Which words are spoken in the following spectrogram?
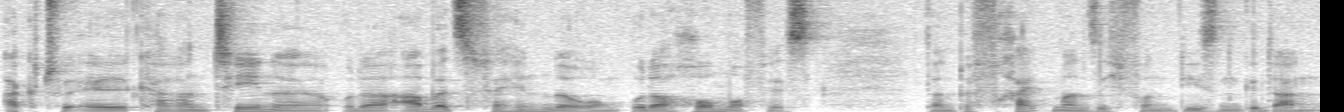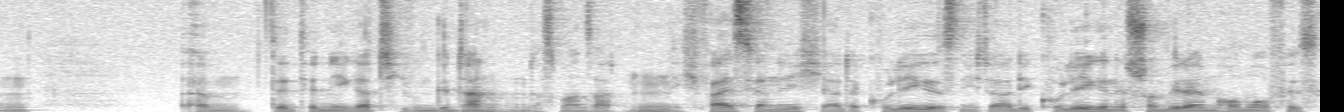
aktuell Quarantäne oder Arbeitsverhinderung oder Homeoffice, dann befreit man sich von diesen Gedanken, ähm, der, der, negativen Gedanken, dass man sagt, hm, ich weiß ja nicht, ja, der Kollege ist nicht da, die Kollegin ist schon wieder im Homeoffice.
